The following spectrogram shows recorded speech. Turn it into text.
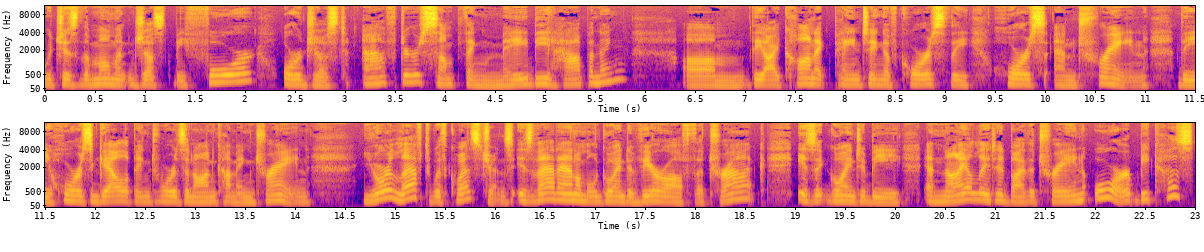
which is the moment just before or just after something may be happening. Um, the iconic painting, of course, the horse and train, the horse galloping towards an oncoming train. You're left with questions. Is that animal going to veer off the track? Is it going to be annihilated by the train? Or because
